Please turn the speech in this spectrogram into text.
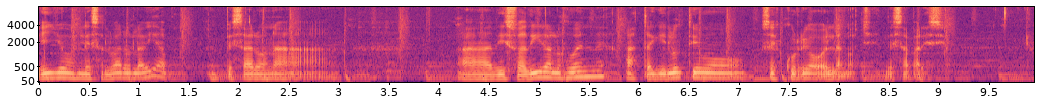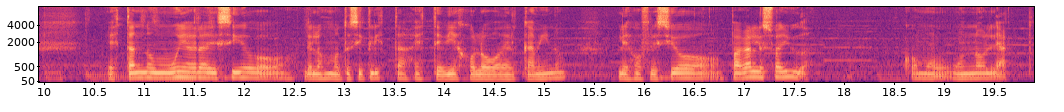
ellos le salvaron la vida. Empezaron a, a disuadir a los duendes hasta que el último se escurrió en la noche, desapareció. Estando muy agradecido de los motociclistas, este viejo lobo del camino les ofreció pagarle su ayuda como un noble acto.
